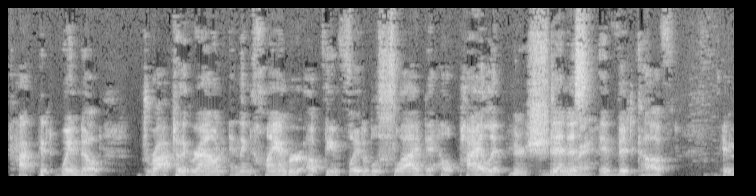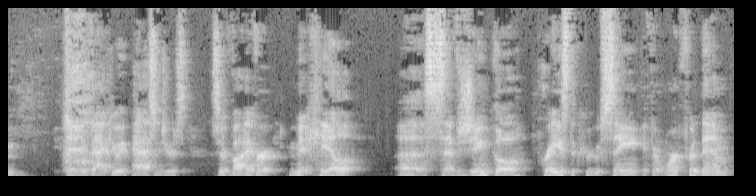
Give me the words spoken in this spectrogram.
cockpit window, drop to the ground, and then clamber up the inflatable slide to help pilot You're shitting Denis me. Vidkov em- evacuate passengers. Survivor Mikhail uh, Sevchenko praised the crew, saying if it weren't for them,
